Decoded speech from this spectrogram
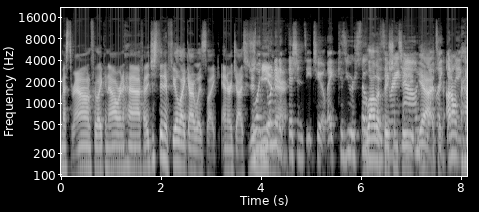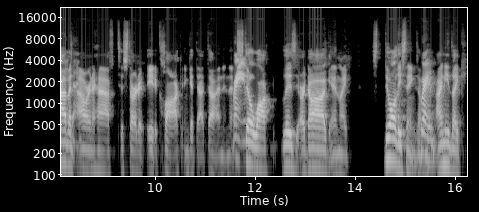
messed around for like an hour and a half. I just didn't feel like I was like energized. Just well, me you wanted efficiency too, like because you were so love efficiency. Right yeah, it's like, like I don't have an done. hour and a half to start at eight o'clock and get that done, and then right. still walk Liz, our dog, and like do all these things. I'm Right. Like, I need like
